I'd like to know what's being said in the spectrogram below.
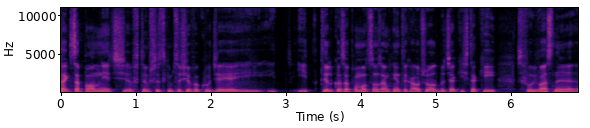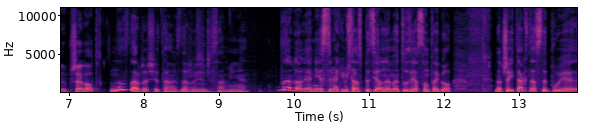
tak zapomnieć w tym wszystkim, co się wokół dzieje i, i, i tylko za pomocą zamkniętych oczu odbyć jakiś taki swój własny przelot? No zdarza się, tak, zdarza Mhm. się czasami, nie? No, ale ja nie jestem jakimś tam specjalnym entuzjastą tego. Znaczy i tak następuje,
